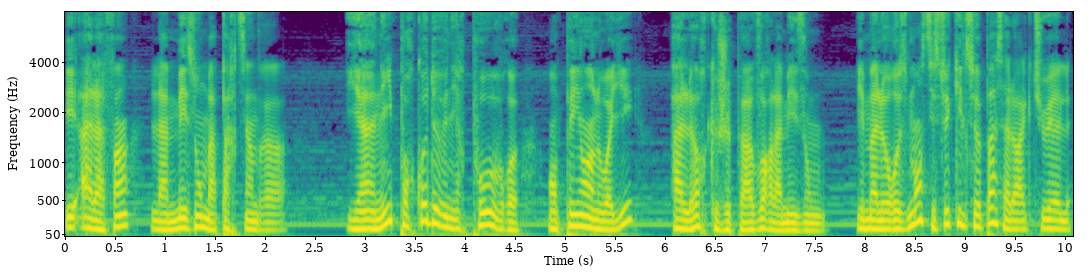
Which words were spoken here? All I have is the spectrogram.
et à la fin la maison m'appartiendra? Yanni, pourquoi devenir pauvre en payant un loyer alors que je peux avoir la maison? Et malheureusement, c'est ce qu'il se passe à l'heure actuelle.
